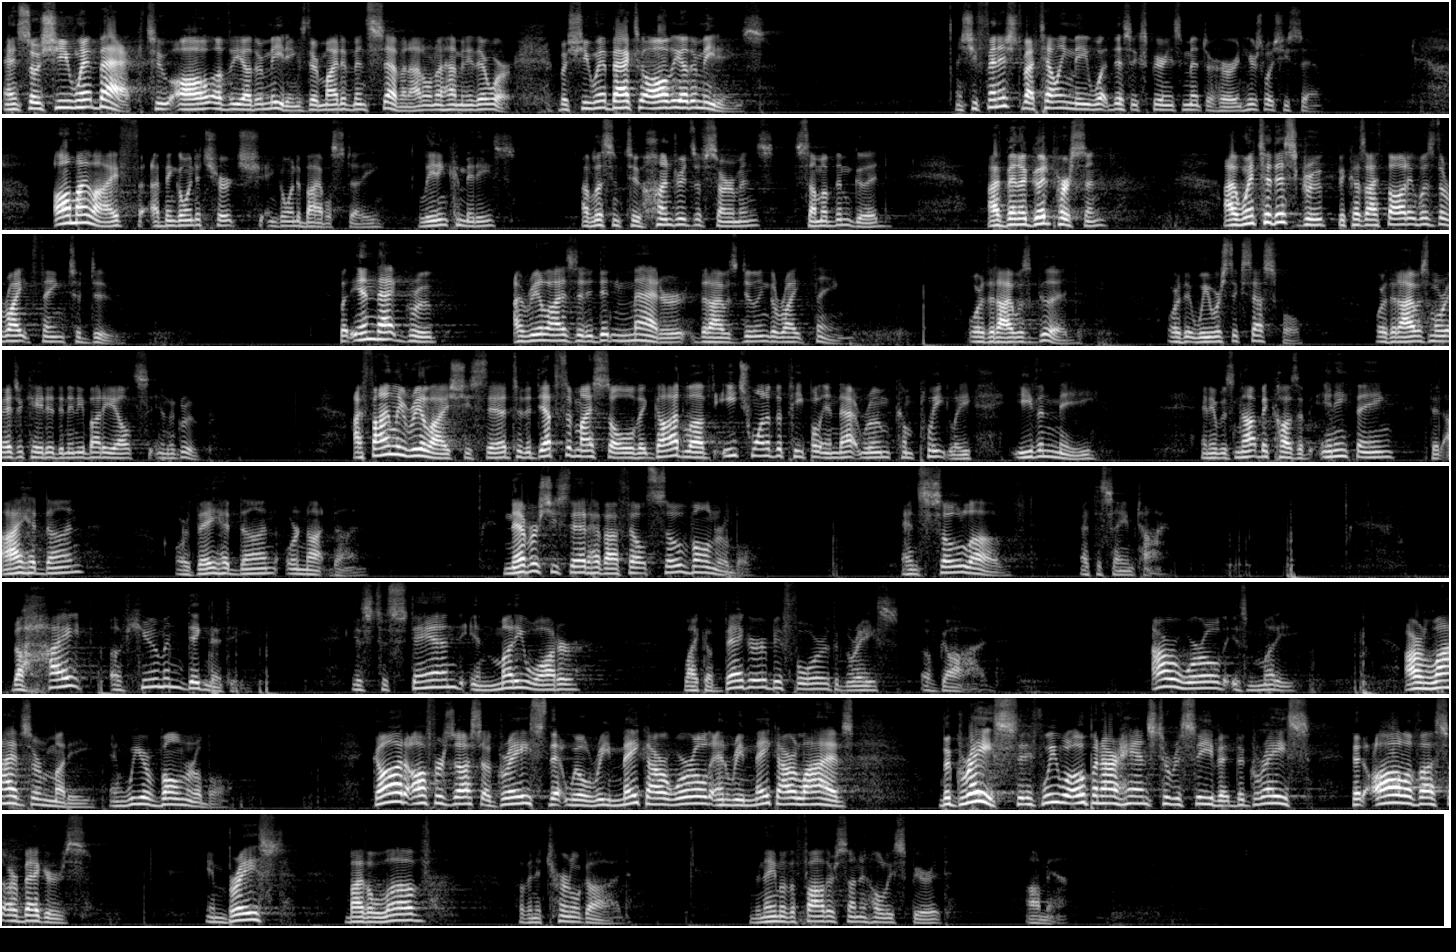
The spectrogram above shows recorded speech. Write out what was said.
And so she went back to all of the other meetings. There might have been seven, I don't know how many there were. But she went back to all the other meetings. And she finished by telling me what this experience meant to her. And here's what she said All my life, I've been going to church and going to Bible study, leading committees. I've listened to hundreds of sermons, some of them good. I've been a good person. I went to this group because I thought it was the right thing to do. But in that group, I realized that it didn't matter that I was doing the right thing, or that I was good, or that we were successful, or that I was more educated than anybody else in the group. I finally realized, she said, to the depths of my soul, that God loved each one of the people in that room completely, even me. And it was not because of anything that I had done, or they had done, or not done. Never, she said, have I felt so vulnerable and so loved at the same time. The height of human dignity is to stand in muddy water like a beggar before the grace of God. Our world is muddy. Our lives are muddy, and we are vulnerable. God offers us a grace that will remake our world and remake our lives. The grace that if we will open our hands to receive it, the grace that all of us are beggars, embraced by the love of an eternal God. In the name of the Father, Son, and Holy Spirit, Amen.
